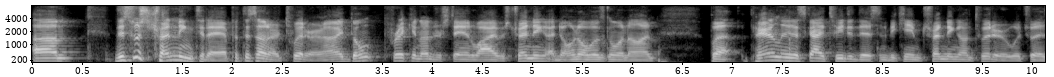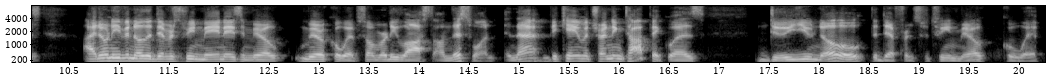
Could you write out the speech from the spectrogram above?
um, this was trending today. I put this on our Twitter, and I don't freaking understand why it was trending. I don't know what's going on, but apparently, this guy tweeted this and became trending on Twitter, which was, "I don't even know the difference between mayonnaise and Miracle, Miracle Whip, so I'm already lost on this one." And that mm-hmm. became a trending topic. Was do you know the difference between Miracle Whip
